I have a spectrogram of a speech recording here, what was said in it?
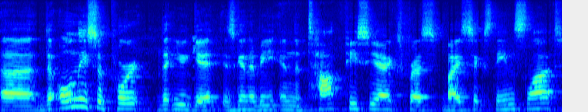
Uh, the only support that you get is going to be in the top PCI Express by 16 slot,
